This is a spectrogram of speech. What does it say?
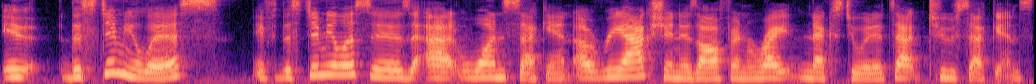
if the stimulus if the stimulus is at one second, a reaction is often right next to it. It's at two seconds.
